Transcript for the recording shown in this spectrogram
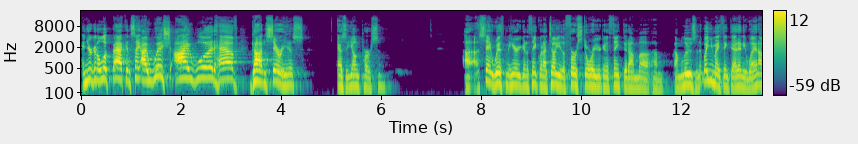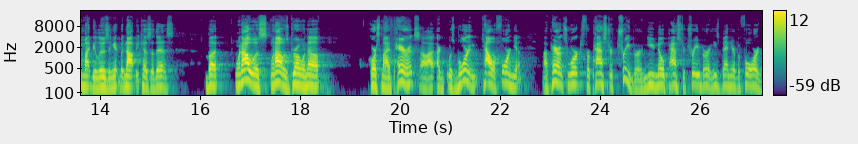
And you're going to look back and say, I wish I would have gotten serious as a young person. Uh, stay with me here. You're going to think when I tell you the first story, you're going to think that I'm, uh, I'm, I'm losing it. Well, you may think that anyway, and I might be losing it, but not because of this. But when I was when I was growing up, of course, my parents. Uh, I, I, was born in California. My parents worked for Pastor Trieber, and you know Pastor Trieber, and he's been here before. And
